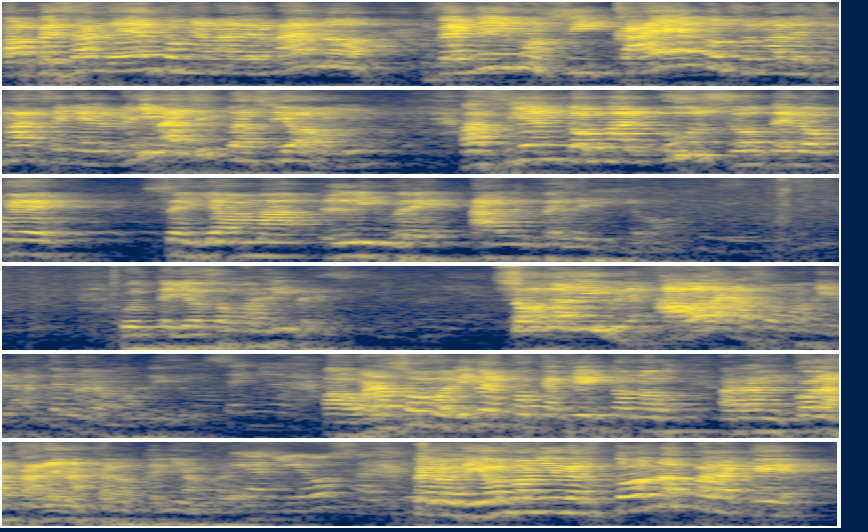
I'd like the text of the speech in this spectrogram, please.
A pesar de eso, mi amado hermano, venimos y caemos una vez más en la misma situación, haciendo mal uso de lo que se llama libre albedrío. Usted y yo somos libres. Somos libres. Ahora somos libres. Antes no éramos libres. Ahora somos libres porque Cristo nos arrancó las cadenas que nos tenían Pero Dios nos libertó no para que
